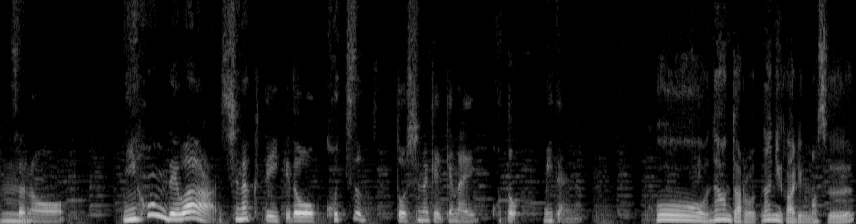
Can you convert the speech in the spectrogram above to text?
うん。その日本ではしなくていいけどこっちだとしなきゃいけないことみたいな。おー、なんだろう。何があります？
